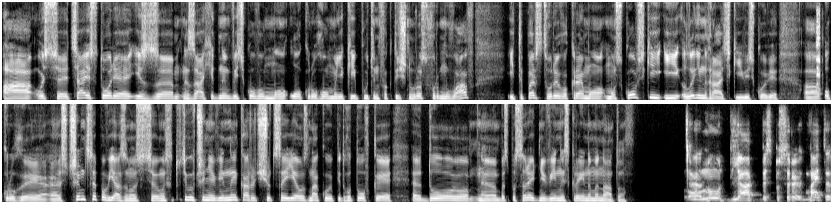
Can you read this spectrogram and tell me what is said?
А ось е, ця історія із е, західним військовим округом, який Путін фактично розформував. І тепер створив окремо московський і ленінградський військові е, округи. З чим це пов'язано? В інституті вивчення війни кажуть, що це є ознакою підготовки до безпосередньої війни з країнами НАТО. Е, Ну для безпосередньо знаєте,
